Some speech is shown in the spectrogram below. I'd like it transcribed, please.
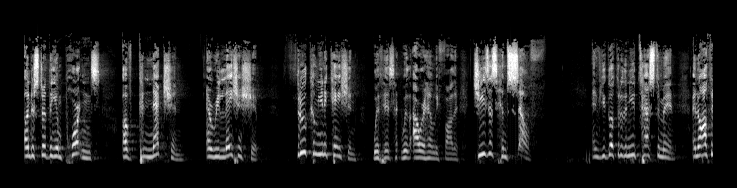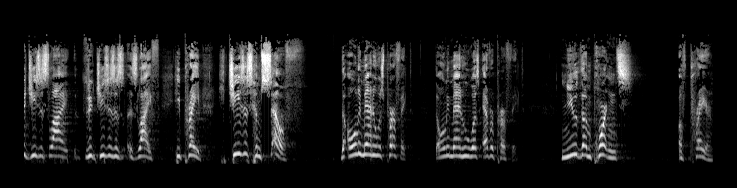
understood the importance of connection and relationship through communication with, his, with our Heavenly Father. Jesus himself. And if you go through the New Testament and all through Jesus' life, through Jesus' life, he prayed. Jesus himself, the only man who was perfect, the only man who was ever perfect, knew the importance of prayer,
